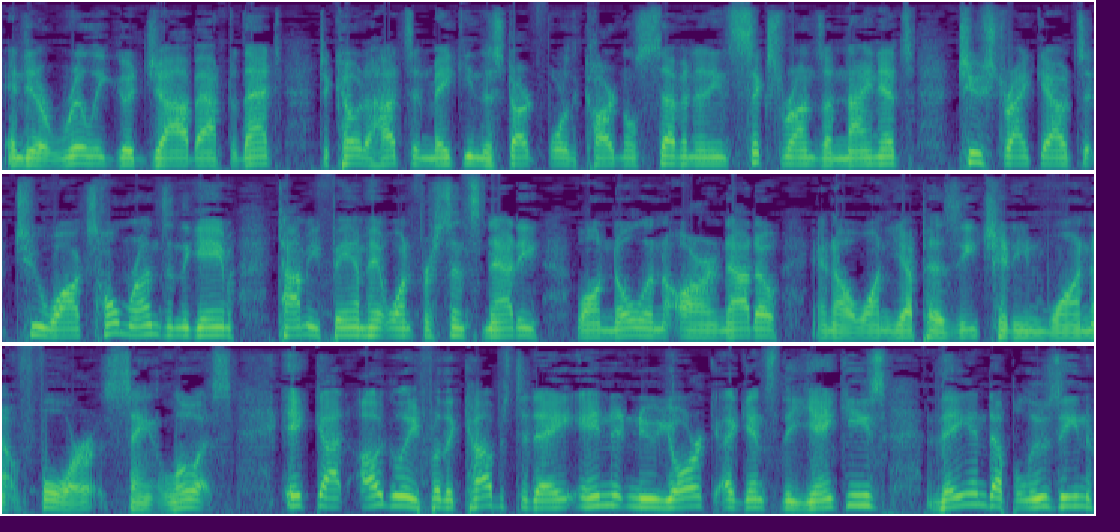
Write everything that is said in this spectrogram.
and did a really good job after that. Dakota Hudson making the start for the Cardinals, seven innings, six runs on nine hits, two strikeouts, two walks, home runs in the game. Tommy Pham hit one for Cincinnati, while Nolan Arenado and Juan Yepez each hitting one for St. Louis. It got ugly for the Cubs today in New York against the Yankees. They end up losing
